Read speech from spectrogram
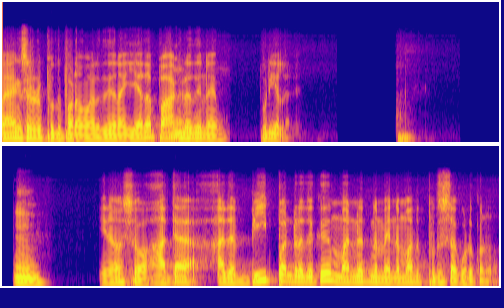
மேங்ஸோட புது படம் வருது. நான் எதை பாக்குறது எனக்கு புரியல. யூனோ ஸோ அதை அதை பீட் பண்றதுக்கு மன்னத்து நம்ம என்னமோ அதை புதுசா கொடுக்கணும்.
